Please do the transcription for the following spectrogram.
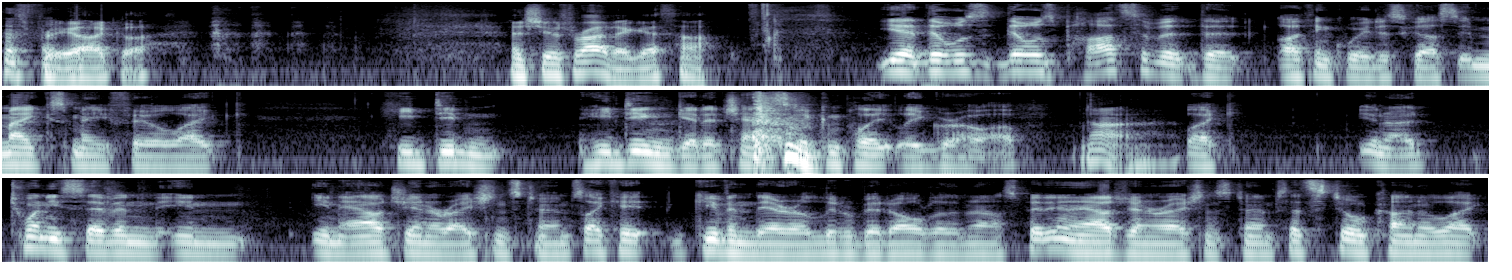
It's pretty hardcore. And she was right, I guess, huh? Yeah, there was there was parts of it that I think we discussed. It makes me feel like he didn't he didn't get a chance to completely grow up. No, Like, you know, twenty seven in in our generation's terms, like it, given they're a little bit older than us, but in our generation's terms, that's still kind of like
